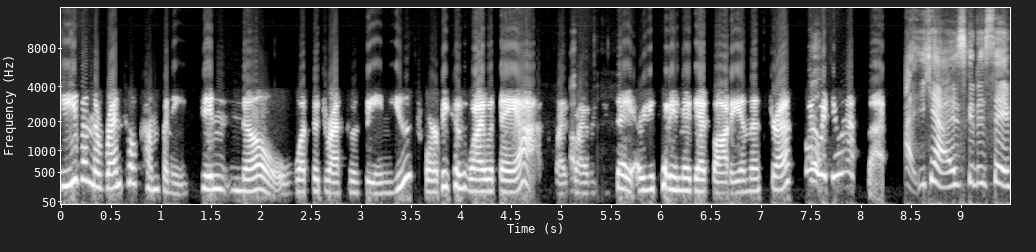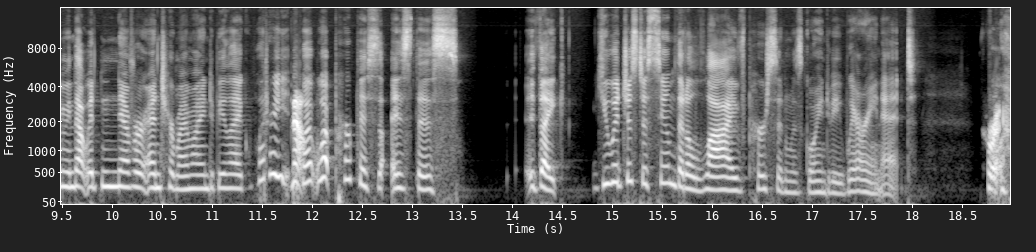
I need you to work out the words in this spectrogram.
even the rental company didn't know what the dress was being used for because why would they ask? Like, Oh. why would you say, "Are you putting a dead body in this dress?" Why Well- would you ask that? I- yeah, I was gonna say. I mean, that would never enter my mind to be like, what are you? No. What what purpose is this? Like, you would just assume that a live person was going to be wearing it. Correct.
